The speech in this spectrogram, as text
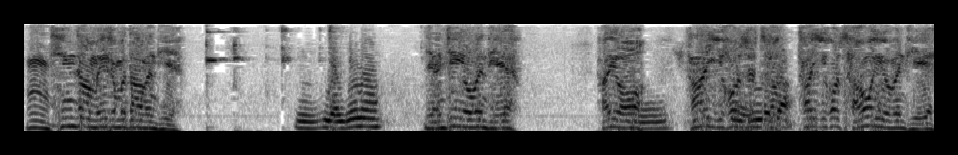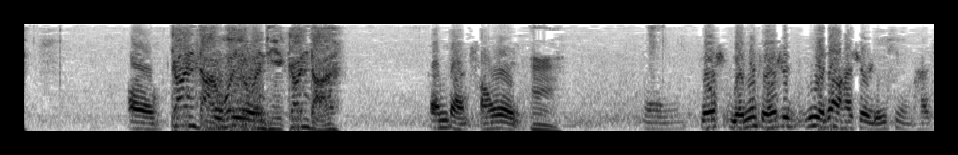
嗯，心脏没什么大问题，嗯，眼睛呢？眼睛有问题，还有、他以后是肠，他以后肠胃有问题，哦。肝胆会有问题，肝胆。肝胆肠胃。嗯。嗯，主要是眼睛主要是孽障还是灵性还是？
